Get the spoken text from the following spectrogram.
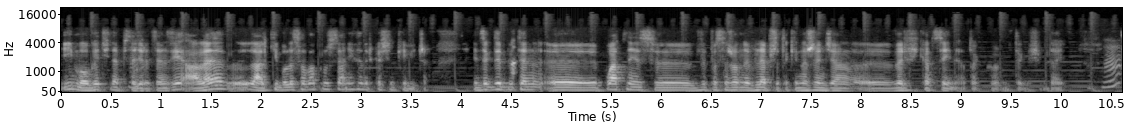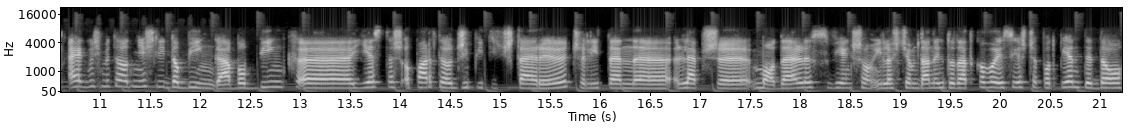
I mogę ci napisać recenzję, ale lalki Bolesława Prusa, a nie Henryka Sienkiewicza. Więc jak gdyby ten y, płatny jest wyposażony w lepsze takie narzędzia weryfikacyjne, tak, tak mi się wydaje. Mhm. A jakbyśmy to odnieśli do Binga, bo Bing e, jest też oparty o GPT-4, czyli ten e, lepszy model z większą ilością danych. Dodatkowo jest jeszcze podpięty do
